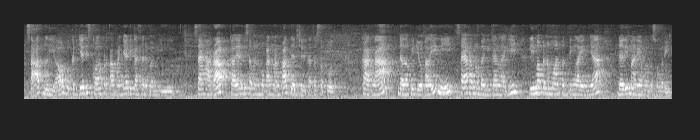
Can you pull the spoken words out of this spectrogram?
saat beliau bekerja di sekolah pertamanya di Casa de Bambini. Saya harap kalian bisa menemukan manfaat dari cerita tersebut. Karena dalam video kali ini, saya akan membagikan lagi 5 penemuan penting lainnya dari Maria Montessori.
